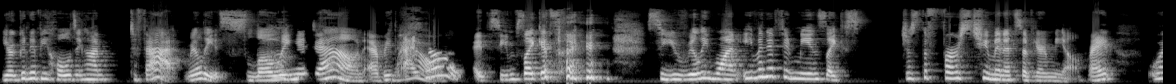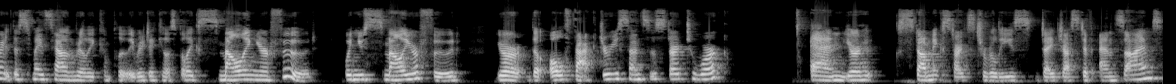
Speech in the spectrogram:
you're going to be holding on to fat. Really, it's slowing it down. Everything. I Wow. know. It seems like it's like, so you really want, even if it means like just the first two minutes of your meal, right? Or this might sound really completely ridiculous, but like smelling your food. When you smell your food, your the olfactory senses start to work and your stomach starts to release digestive enzymes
